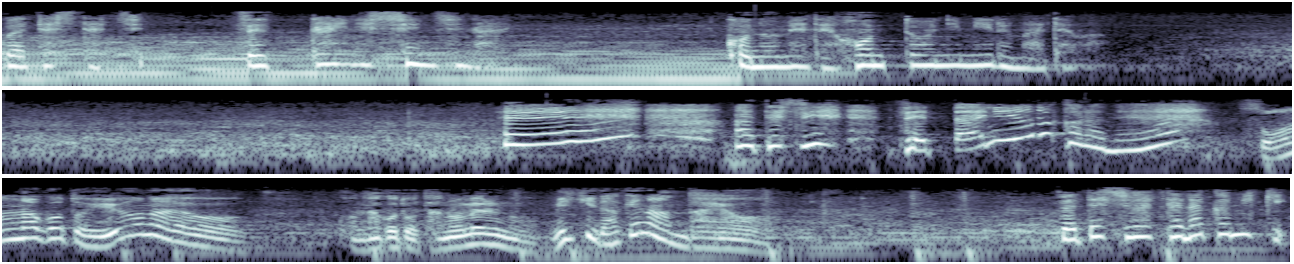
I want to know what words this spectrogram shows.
私たち、絶対に信じない。この目で本当に見るまでは。ええ私、絶対に嫌だからね。そんなこと言うなよ。こんなこと頼めるのミキだけなんだよ。私は田中美希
